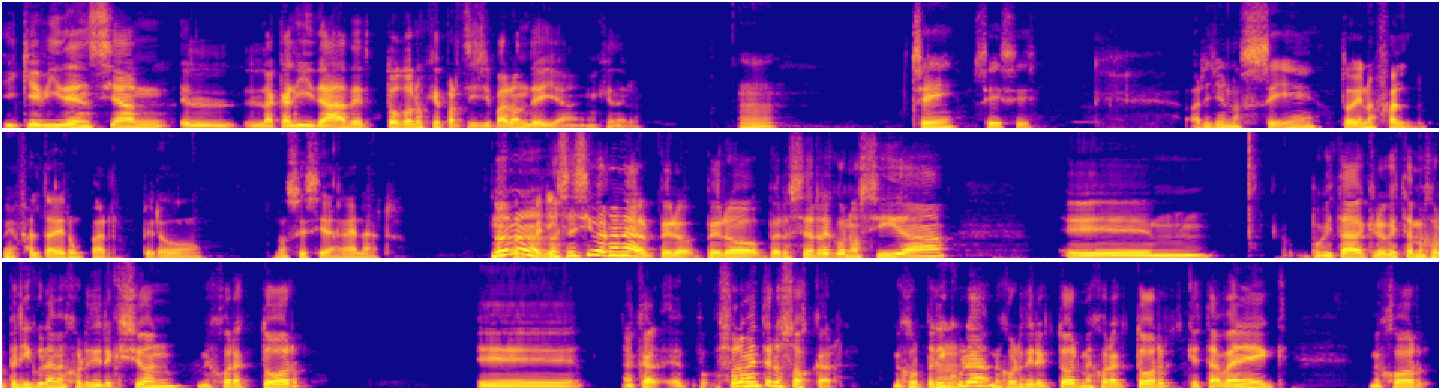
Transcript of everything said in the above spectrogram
y que evidencian el- la calidad de todos los que participaron de ella en general. mm. Sí, sí, sí. Ahora yo no sé, todavía nos fal- me falta ver un par, pero no sé si va a ganar. No, no, no, no sé si va a ganar, pero, pero, pero ser reconocida. eh, porque está, creo que está mejor película, mejor dirección, mejor actor. eh, acá, eh, solamente los Oscars. Mejor película, mejor director, mejor actor, que está Benedict, mejor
